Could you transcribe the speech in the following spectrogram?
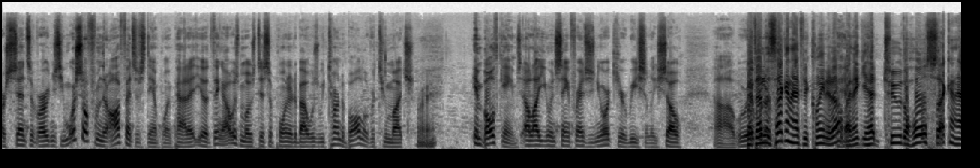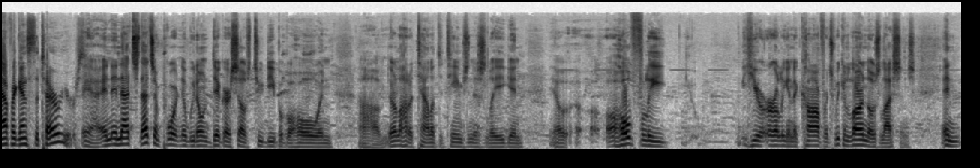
our sense of urgency, more so from the offensive standpoint, Pat. You know, the thing I was most disappointed about was we turned the ball over too much right. in both games, LIU and St. Francis, New York here recently. So. Uh, we but then the second half, you clean it up. Yeah. I think you had two the whole second half against the Terriers. Yeah, and, and that's that's important that we don't dig ourselves too deep of a hole. And um, there are a lot of talented teams in this league, and you know, uh, hopefully here early in the conference, we can learn those lessons. And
